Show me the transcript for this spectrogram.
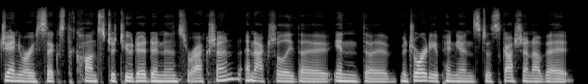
January 6th constituted an insurrection. And actually, the in the majority opinions discussion of it,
